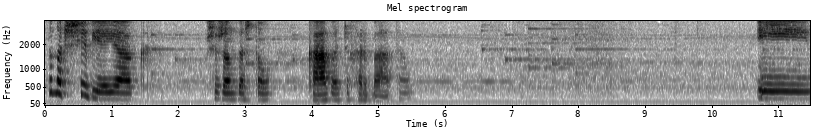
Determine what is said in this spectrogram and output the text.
Zobacz siebie, jak przyrządzasz tą kawę czy herbatę. I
